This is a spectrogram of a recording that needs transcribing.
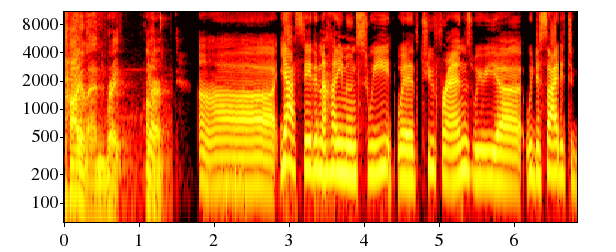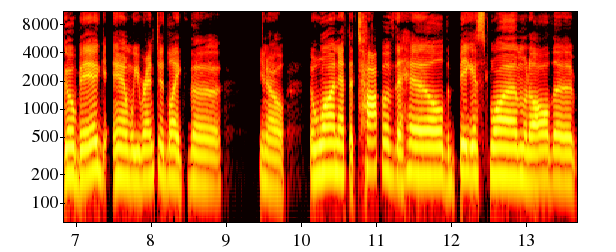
Thailand, right. Okay. Yep. Uh yeah, stayed in a honeymoon suite with two friends. We uh we decided to go big and we rented like the you know, the one at the top of the hill, the biggest one with all the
